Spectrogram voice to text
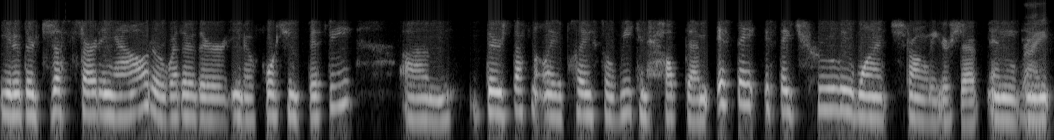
you know they're just starting out or whether they're you know Fortune 50. Um, there's definitely a place where we can help them if they if they truly want strong leadership in, right.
